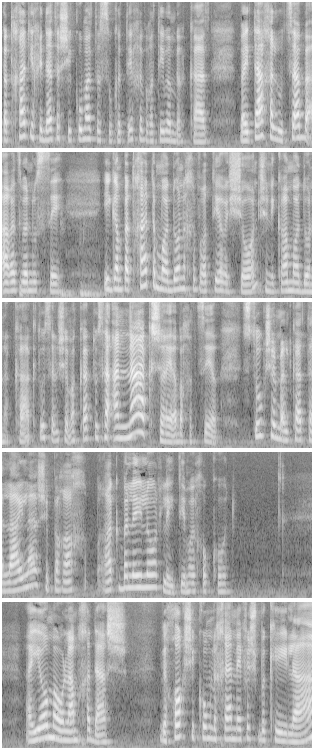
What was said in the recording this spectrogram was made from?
פתחה את יחידת השיקום התעסוקתי-חברתי במרכז, והייתה חלוצה בארץ בנושא. היא גם פתחה את המועדון החברתי הראשון, שנקרא מועדון הקקטוס, על שם הקקטוס הענק שהיה בחצר. סוג של מלכת הלילה שפרח רק בלילות, לעיתים רחוקות. היום העולם חדש, וחוק שיקום נכי הנפש בקהילה,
